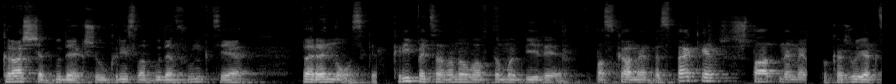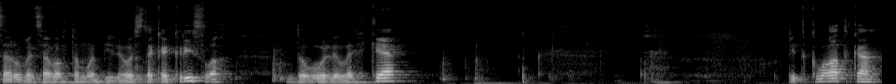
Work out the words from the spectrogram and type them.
краще буде, якщо у крісла буде функція переноски. Кріпиться воно в автомобілі пасками безпеки штатними. Покажу, як це робиться в автомобілі. Ось таке крісло доволі легке. Підкладка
